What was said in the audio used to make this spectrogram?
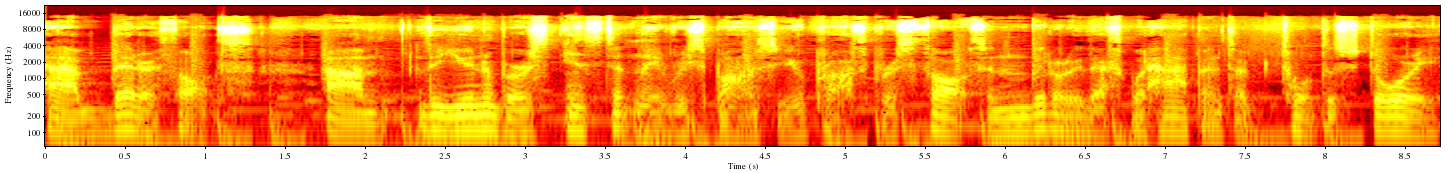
have better thoughts um, the universe instantly responds to your prosperous thoughts. And literally, that's what happens. I've told the story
